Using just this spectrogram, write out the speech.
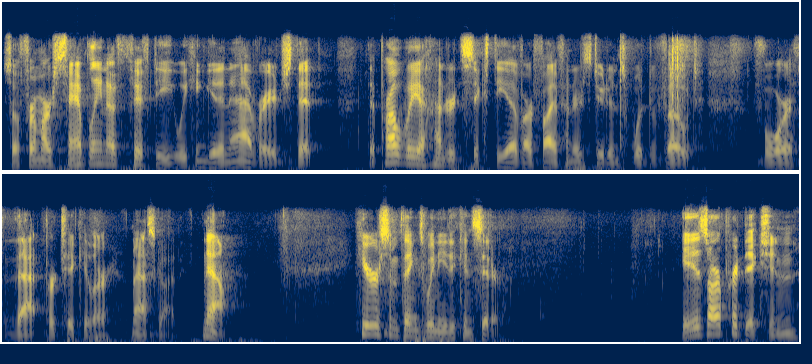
So from our sampling of 50, we can get an average that, that probably 160 of our 500 students would vote for that particular mascot. Now, here are some things we need to consider. Is our prediction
